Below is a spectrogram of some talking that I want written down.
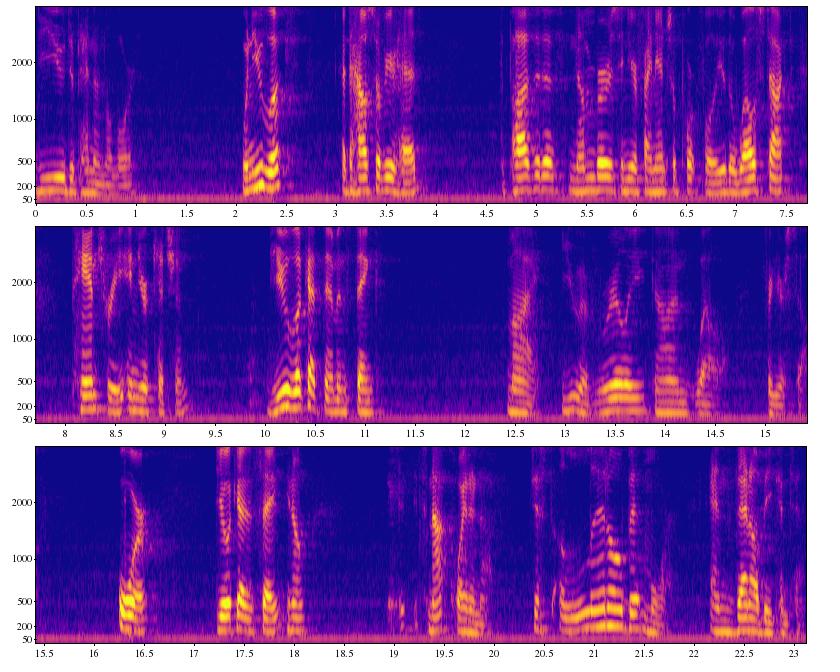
do you depend on the Lord. When you look at the house over your head, the positive numbers in your financial portfolio, the well stocked pantry in your kitchen, do you look at them and think, my, you have really done well for yourself. Or do you look at it and say, you know, it's not quite enough. Just a little bit more, and then I'll be content.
